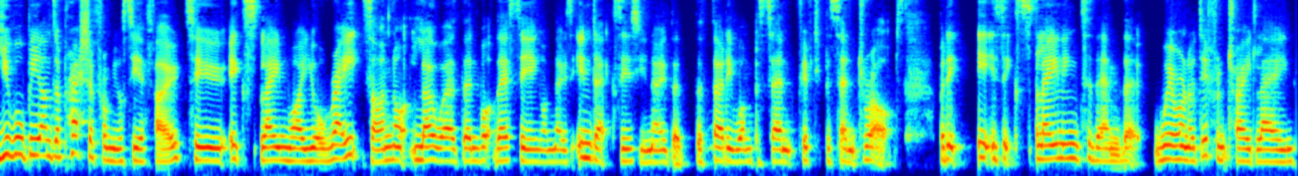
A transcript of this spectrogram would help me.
you will be under pressure from your CFO to explain why your rates are not lower than what they're seeing on those indexes, you know, the, the 31%, 50% drops. But it, it is explaining to them that we're on a different trade lane,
